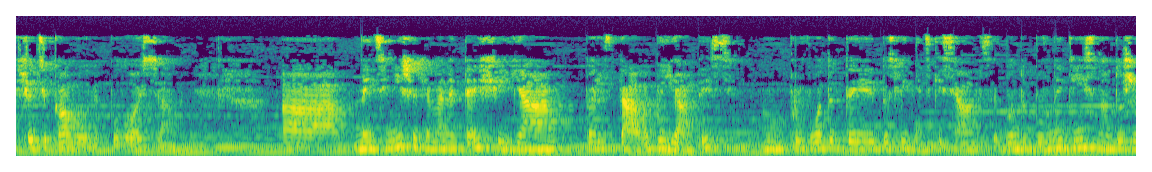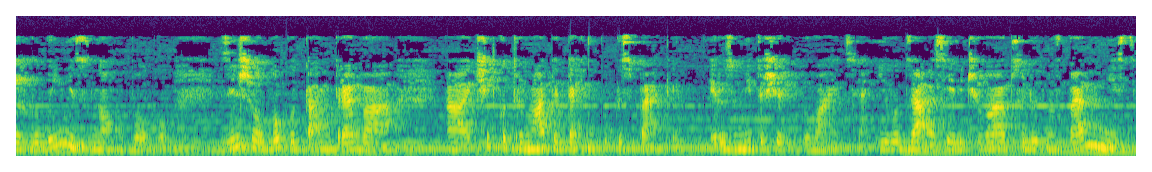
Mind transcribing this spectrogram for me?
що цікаво відбулося, найцінніше для мене те, що я перестала боятись проводити дослідницькі сеанси, бо, вони дійсно дуже глибинні з одного боку, з іншого боку, там треба чітко тримати техніку безпеки і розуміти, що відбувається. І от зараз я відчуваю абсолютну впевненість,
